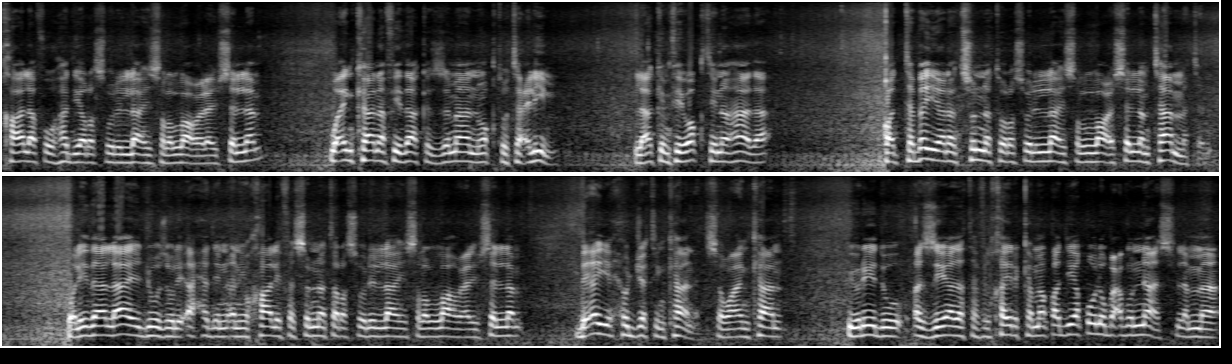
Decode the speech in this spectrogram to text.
خالفوا هدي رسول الله صلى الله عليه وسلم وإن كان في ذاك الزمان وقت تعليم لكن في وقتنا هذا قد تبينت سنة رسول الله صلى الله عليه وسلم تامة. ولذا لا يجوز لأحد أن يخالف سنة رسول الله صلى الله عليه وسلم بأي حجة كانت سواء كان يريد الزيادة في الخير كما قد يقول بعض الناس لما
